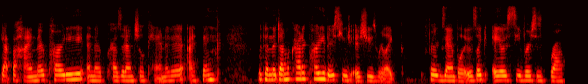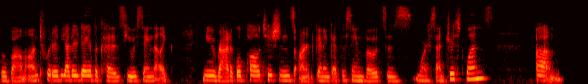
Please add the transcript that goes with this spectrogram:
get behind their party and their presidential candidate. I think within the Democratic Party, there's huge issues where like, for example, it was like AOC versus Barack Obama on Twitter the other day because he was saying that like new radical politicians aren't going to get the same votes as more centrist ones. Um,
